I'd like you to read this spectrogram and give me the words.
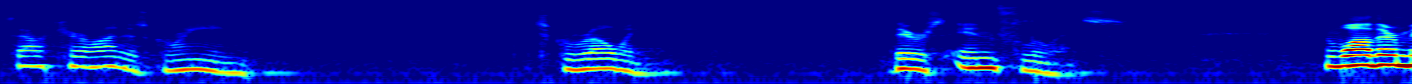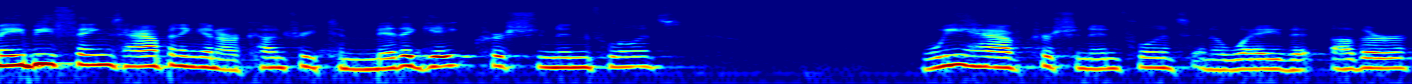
South Carolina is green, it's growing, there's influence. And while there may be things happening in our country to mitigate Christian influence, we have Christian influence in a way that other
